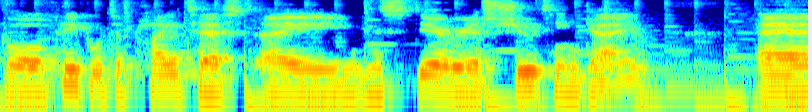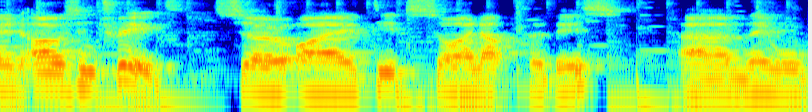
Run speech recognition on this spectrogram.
for people to playtest a mysterious shooting game and I was intrigued. So I did sign up for this. Um, they will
